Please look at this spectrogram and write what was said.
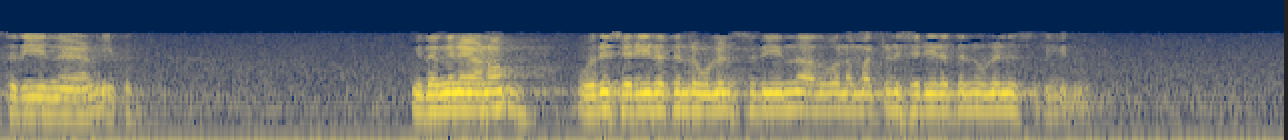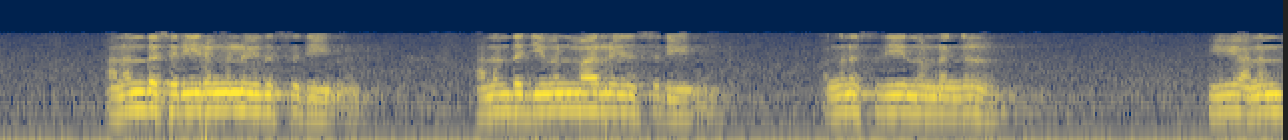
സ്ഥിതി ചെയ്യുന്നവയാണ് ഇത് ഇതെങ്ങനെയാണോ? ഒരു ശരീരത്തിന്റെ ഉള്ളിൽ സ്ഥിതി ചെയ്യുന്നു അതുപോലെ മറ്റൊരു ശരീരത്തിന്റെ ഉള്ളിൽ സ്ഥിതി ചെയ്യുന്നു. അനന്ത ശരീരങ്ങളിലും ഇത് സ്ഥിതി ചെയ്യുന്നു. അനന്ത ജീവന്മാരിലും ഇത് സ്ഥിതി ചെയ്യുന്നു. അങ്ങനെ സ്ഥിതി ചെയ്യുന്നുണ്ടെങ്കിൽ ഈ അനന്ത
